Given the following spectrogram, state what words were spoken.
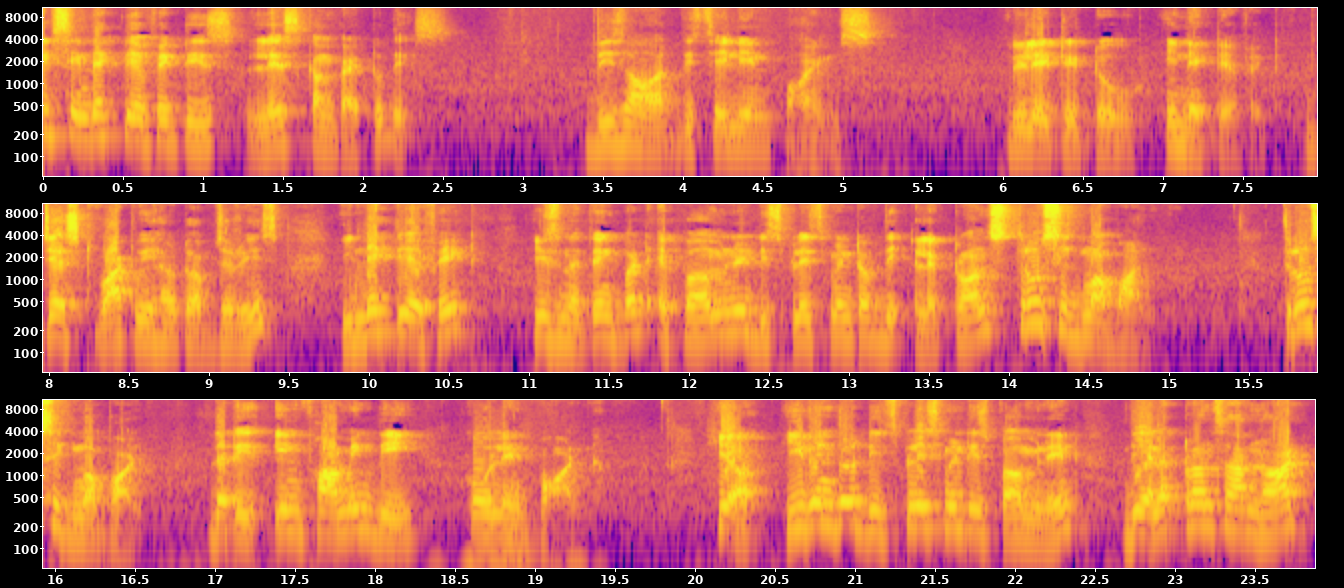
its inductive effect is less compared to this. These are the salient points related to inductive effect. Just what we have to observe is inductive effect is nothing but a permanent displacement of the electrons through sigma bond. Through sigma bond that is in forming the covalent bond. Here even though displacement is permanent the electrons are not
